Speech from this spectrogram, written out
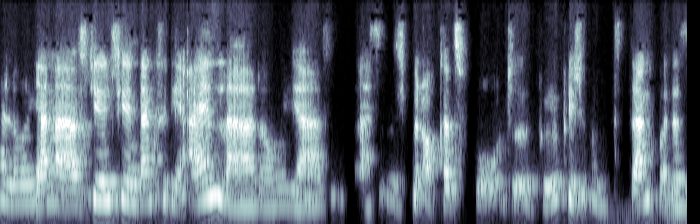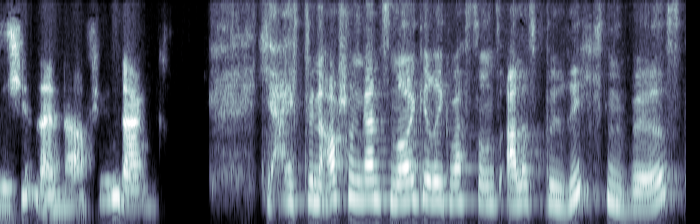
Hallo Jana, vielen, vielen Dank für die Einladung. Ja, also ich bin auch ganz froh und glücklich und dankbar, dass ich hier sein darf. Vielen Dank. Ja, ich bin auch schon ganz neugierig, was du uns alles berichten wirst,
